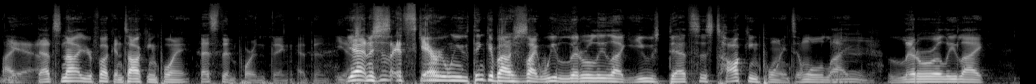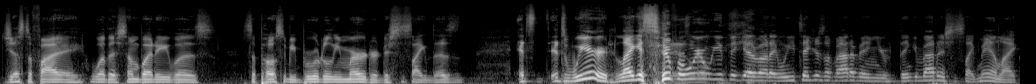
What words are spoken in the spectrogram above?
Like Yeah. that's not your fucking talking point. That's the important thing at the know? Yeah, and it's just it's scary when you think about it. It's just like we literally like use deaths as talking points, and we'll like Mm. literally like justify whether somebody was supposed to be brutally murdered. It's just like this. It's it's weird. Like it's super is weird weird. when you think about it. When you take yourself out of it and you think about it, it's just like man, like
